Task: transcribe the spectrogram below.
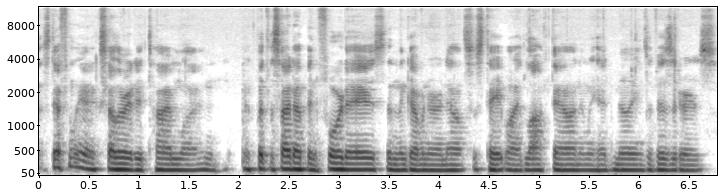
It's definitely an accelerated timeline. We put the site up in four days, then the governor announced a statewide lockdown, and we had millions of visitors.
